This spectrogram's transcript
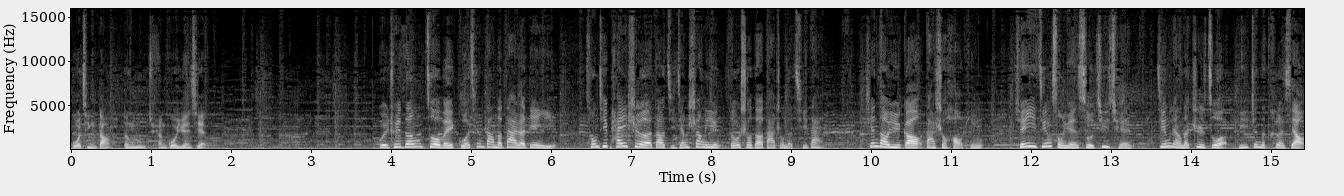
国庆档登陆全国院线。《鬼吹灯》作为国庆档的大热电影，从其拍摄到即将上映，都受到大众的期待。先导预告大受好评，悬疑惊悚元素俱全，精良的制作、逼真的特效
